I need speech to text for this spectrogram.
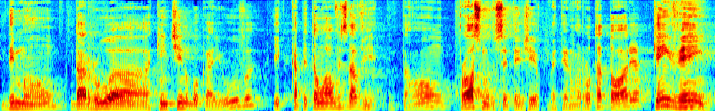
de mão da rua Quintino Bocaiúva e Capitão Alves Davi. Então, próximo do CTG vai ter uma rotatória. Quem vem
